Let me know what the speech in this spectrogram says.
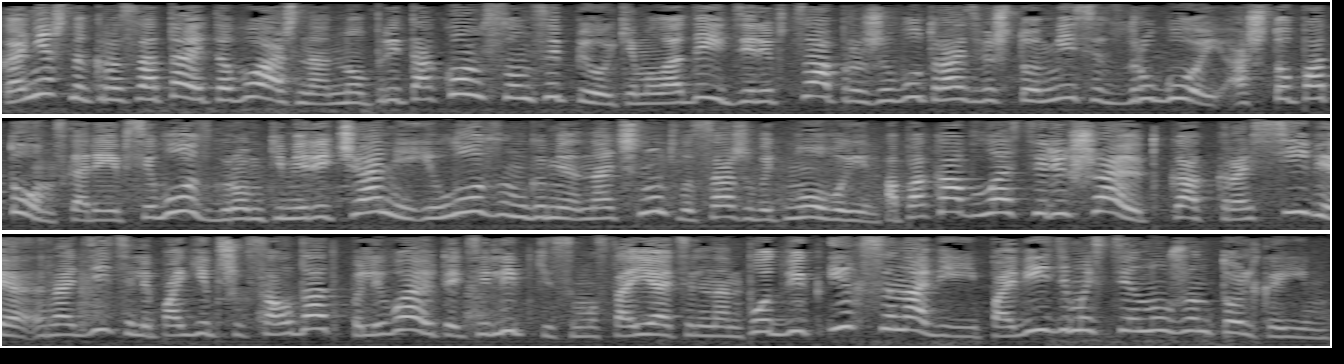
Конечно, красота это важно, но при таком солнцепеке молодые деревца проживут разве что месяц-другой. А что потом? Скорее всего, с громкими речами и лозунгами начнут высаживать новые. А пока власти решают, как красивее, родители погибших солдат поливают эти липки самостоятельно. Подвиг их сыновей, по видимости, нужен только им.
